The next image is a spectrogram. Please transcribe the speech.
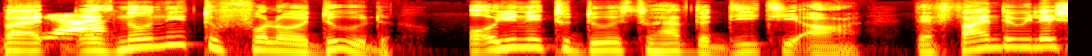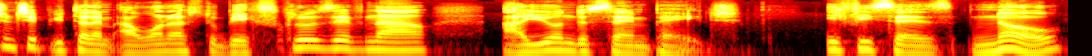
But Yeah. there's no need to follow a dude. All you need to do is to have the DTR. Define the relationship. You tell him, I want us to be exclusive now. Are you on the same page? If he says no,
